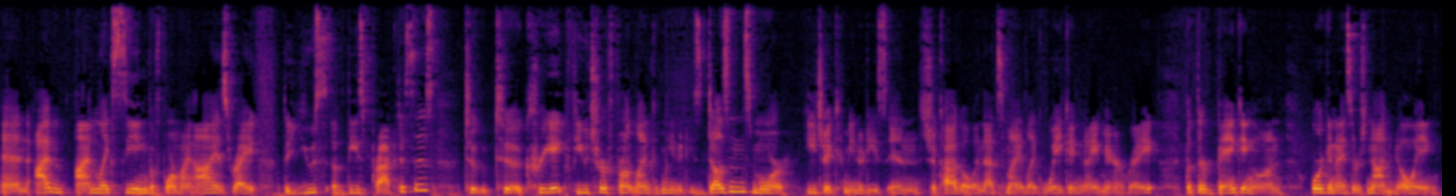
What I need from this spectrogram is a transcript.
And I'm I'm like seeing before my eyes, right, the use of these practices to to create future frontline communities, dozens more EJ communities in Chicago, and that's my like waking nightmare, right? But they're banking on organizers not knowing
